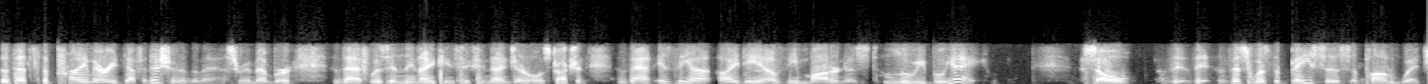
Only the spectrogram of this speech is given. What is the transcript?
That that's the primary definition of the Mass. Remember, that was in the 1969 General Instruction. That is the uh, idea of the modernist Louis Bouyer. So the, the, this was the basis upon which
